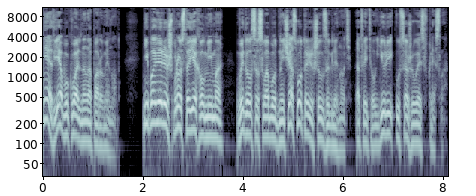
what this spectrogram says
«Нет, я буквально на пару минут». «Не поверишь, просто ехал мимо. Выдался свободный час, вот и решил заглянуть», — ответил Юрий, усаживаясь в кресло.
